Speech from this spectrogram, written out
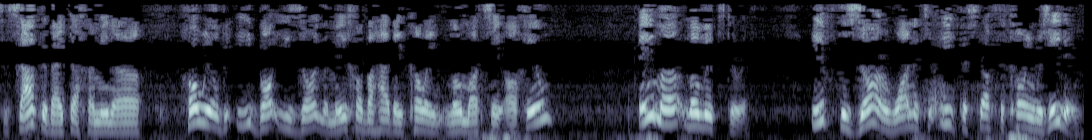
So salka daita chamina, ho will be ba'i zor lemecha bahade kohen lo matzei achil, Ema lo If the czar wanted to eat the stuff the Kohen was eating,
